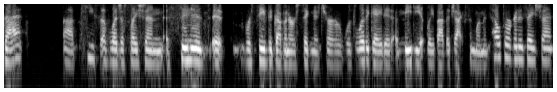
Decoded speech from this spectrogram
that uh, piece of legislation, as soon as it received the governor's signature, was litigated immediately by the Jackson Women's Health Organization.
